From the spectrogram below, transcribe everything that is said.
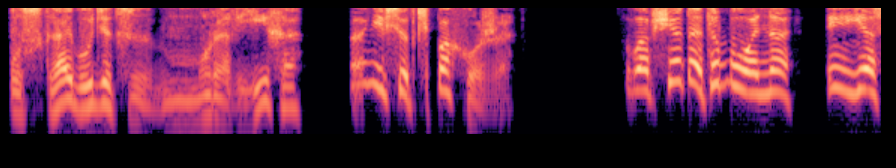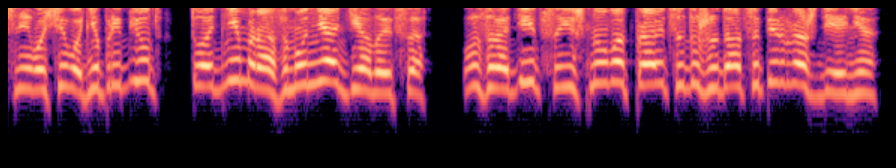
пускай будет муравьиха. Они все-таки похожи». «Вообще-то это больно. И если его сегодня прибьют, то одним разом он не отделается. Возродится и снова отправится дожидаться перерождения»,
